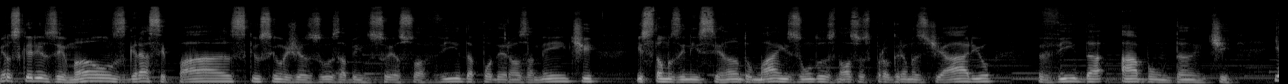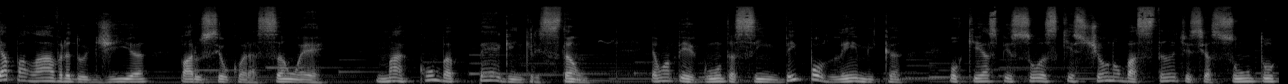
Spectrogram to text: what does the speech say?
Meus queridos irmãos, graça e paz, que o Senhor Jesus abençoe a sua vida poderosamente. Estamos iniciando mais um dos nossos programas diário, Vida Abundante. E a palavra do dia para o seu coração é: Macumba pega em cristão? É uma pergunta assim bem polêmica, porque as pessoas questionam bastante esse assunto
